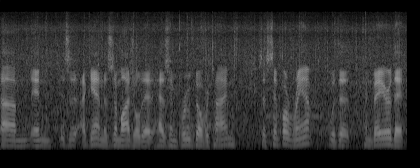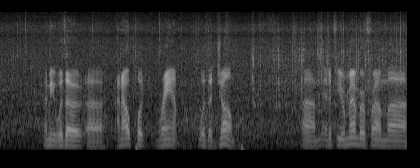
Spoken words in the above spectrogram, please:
um, and this is, again, this is a module that has improved over time. It's a simple ramp with a conveyor that, I mean, with a uh, an output ramp with a jump. Um, and if you remember from uh,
